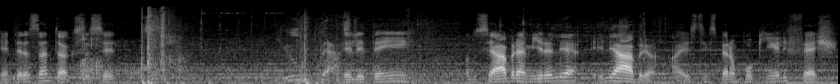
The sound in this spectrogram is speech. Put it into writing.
Que é interessante, ó, que se você... Ele tem... Quando você abre a mira, ele, ele abre, ó. Aí você tem que esperar um pouquinho ele fecha.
